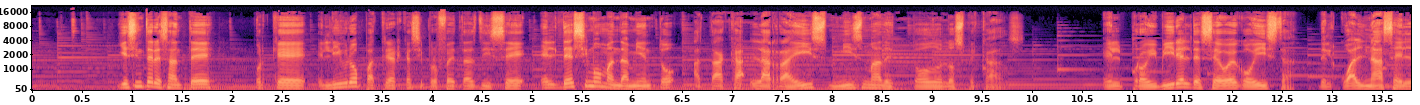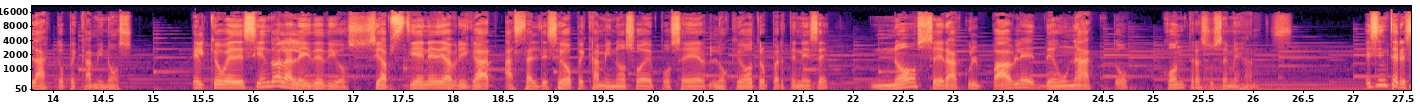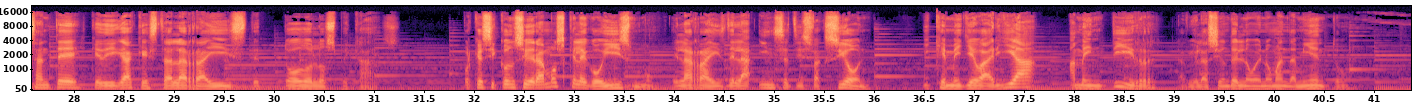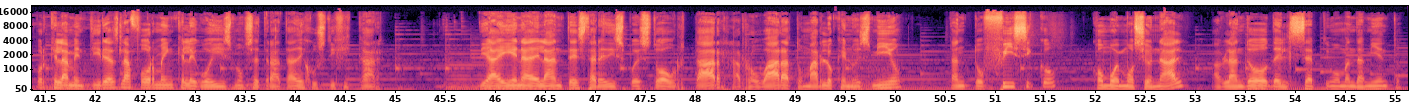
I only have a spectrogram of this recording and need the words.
Y es interesante porque el libro Patriarcas y Profetas dice, el décimo mandamiento ataca la raíz misma de todos los pecados. El prohibir el deseo egoísta del cual nace el acto pecaminoso. El que obedeciendo a la ley de Dios se abstiene de abrigar hasta el deseo pecaminoso de poseer lo que otro pertenece, no será culpable de un acto contra sus semejantes. Es interesante que diga que está la raíz de todos los pecados. Porque si consideramos que el egoísmo es la raíz de la insatisfacción y que me llevaría a mentir, la violación del noveno mandamiento, porque la mentira es la forma en que el egoísmo se trata de justificar. De ahí en adelante estaré dispuesto a hurtar, a robar, a tomar lo que no es mío, tanto físico como emocional, hablando del séptimo mandamiento.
